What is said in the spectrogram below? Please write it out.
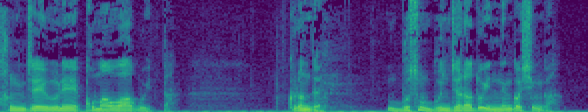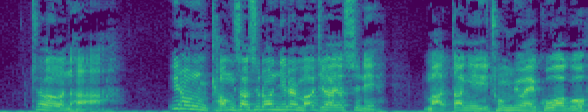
황제의 은혜에 고마워하고 있다. 그런데 무슨 문제라도 있는 것인가? 전하, 이런 경사스러운 일을 맞이하였으니 마땅히 종묘에 고하고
